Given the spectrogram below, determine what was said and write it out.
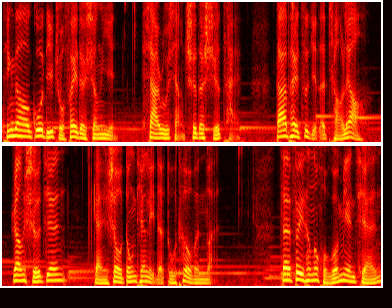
听到锅底煮沸的声音，下入想吃的食材，搭配自己的调料，让舌尖感受冬天里的独特温暖。在沸腾的火锅面前，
